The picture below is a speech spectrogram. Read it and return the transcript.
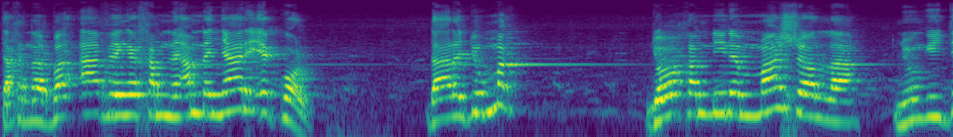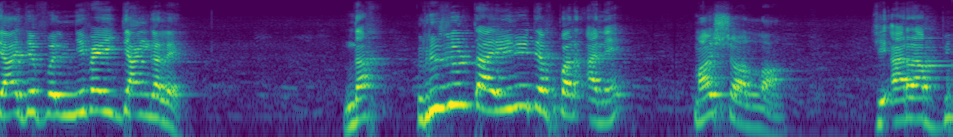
tax na ba aafe nga xam ne am na ñaari école daara ju mag joo xam ni ne macha allah ñoo ngi jaajëfal ñi fay jàngale ndax résultat yi ñuy def par année macha allah ci arab bi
